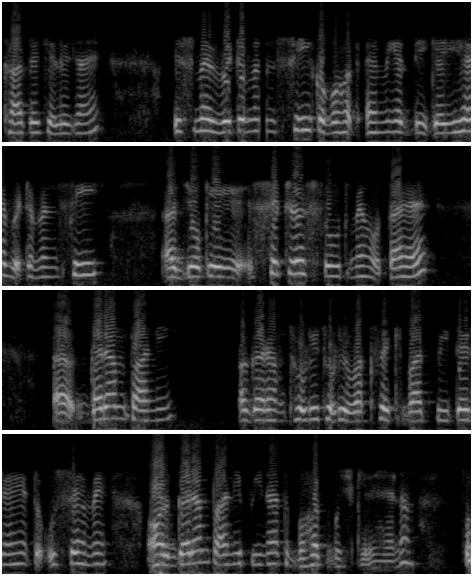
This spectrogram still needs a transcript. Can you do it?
کھاتے چلے جائیں۔ اس میں وٹامن سی کو بہت اہمیت دی گئی ہے۔ وٹامن سی جو کہ سٹرس فروٹ میں ہوتا ہے گرم پانی اگر ہم تھوڑی تھوڑی وقفے کے بعد پیتے رہیں تو اس سے ہمیں اور گرم پانی پینا تو بہت مشکل ہے نا؟ تو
